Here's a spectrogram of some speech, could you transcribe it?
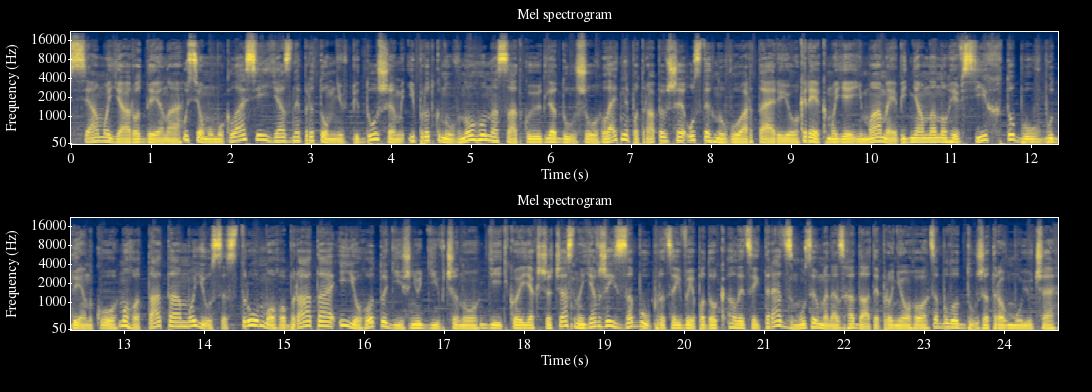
Вся моя родина. У сьомому класі я знепритомнів під душем і проткнув ногу насадкою для душу, ледь не потрапивши у стегнову артерію. Крик моєї мами підняв на ноги всіх, хто був в будинку: мого тата, мою сестру, мого брата і його тодішню дівчину. Дідько, якщо чесно, я вже й забув про цей випадок, але цей трет змусив мене згадати про нього. Це було дуже травмуюче.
